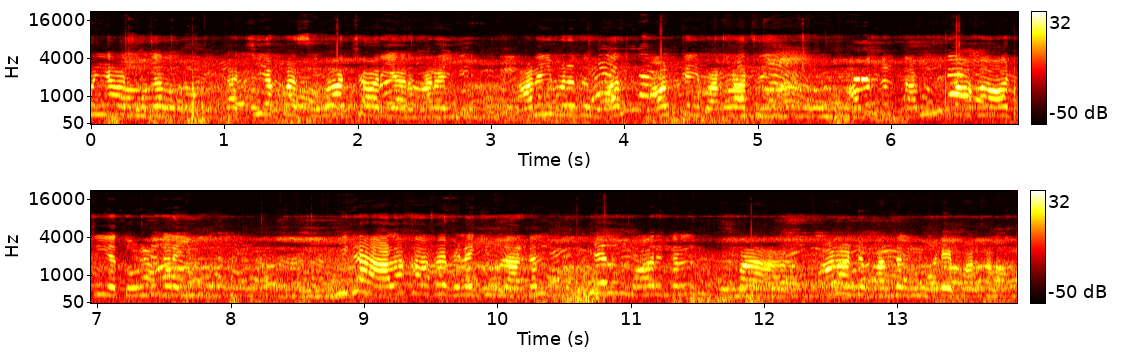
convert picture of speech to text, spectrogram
ஔவையார் முதல் கச்சியப்ப சிவாச்சாரியார் வரை அனைவரது வாழ்க்கை வரலாற்றையும் அவர்கள் தமிழுக்காக ஆற்றிய தொண்டுகளையும் மிக அழகாக விளக்கியுள்ளார்கள். மேலும் வாருங்கள் மாநாட்டு பந்தலின் உள்ளே பார்க்கலாம்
